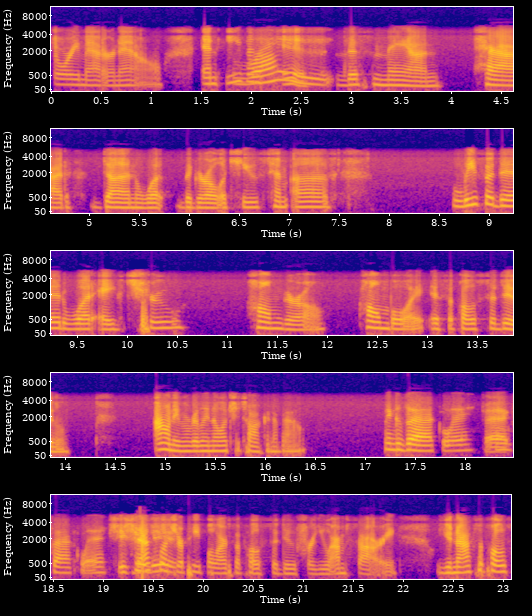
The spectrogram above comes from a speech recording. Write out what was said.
story matter now? And even right. if this man had done what the girl accused him of, Lisa did what a true homegirl, homeboy is supposed to do. I don't even really know what you're talking about. Exactly. Exactly. She sure That's did. what your people are supposed to do for you. I'm sorry. You're not supposed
